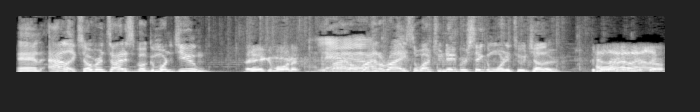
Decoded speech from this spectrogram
And Alex over in Titusville. Good morning to you. Hey, good morning. Hello. All right, all right, all right. So why don't you neighbors say good morning to each other? Good Hello, morning, Alex. Michelle.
